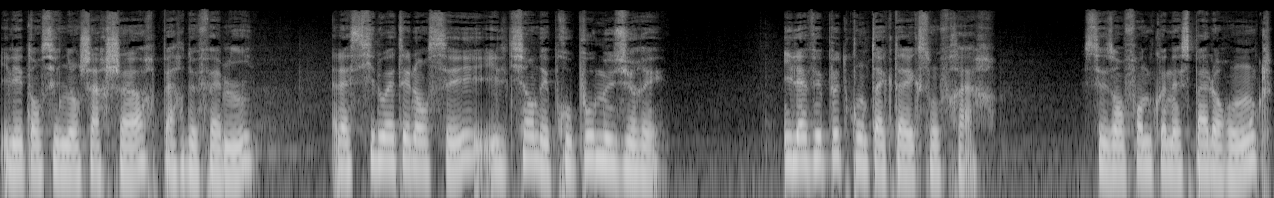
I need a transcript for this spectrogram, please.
Il est enseignant-chercheur, père de famille. La silhouette est lancée, il tient des propos mesurés. Il avait peu de contact avec son frère. Ses enfants ne connaissent pas leur oncle,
